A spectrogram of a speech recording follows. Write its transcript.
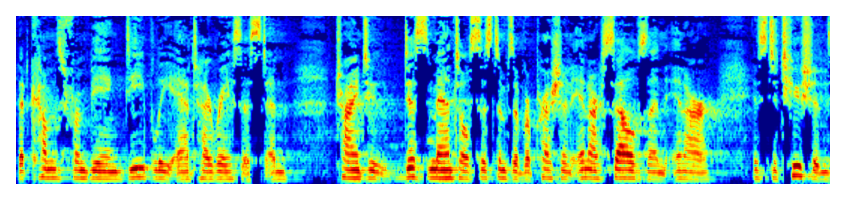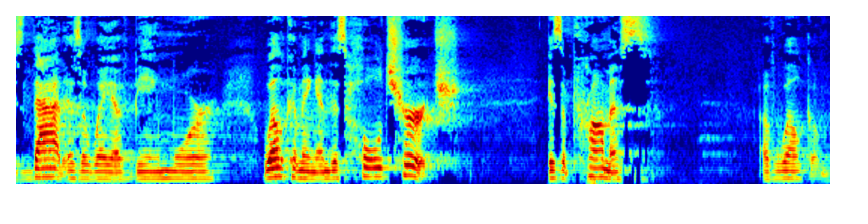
that comes from being deeply anti racist and trying to dismantle systems of oppression in ourselves and in our institutions. That is a way of being more welcoming. And this whole church is a promise of welcome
